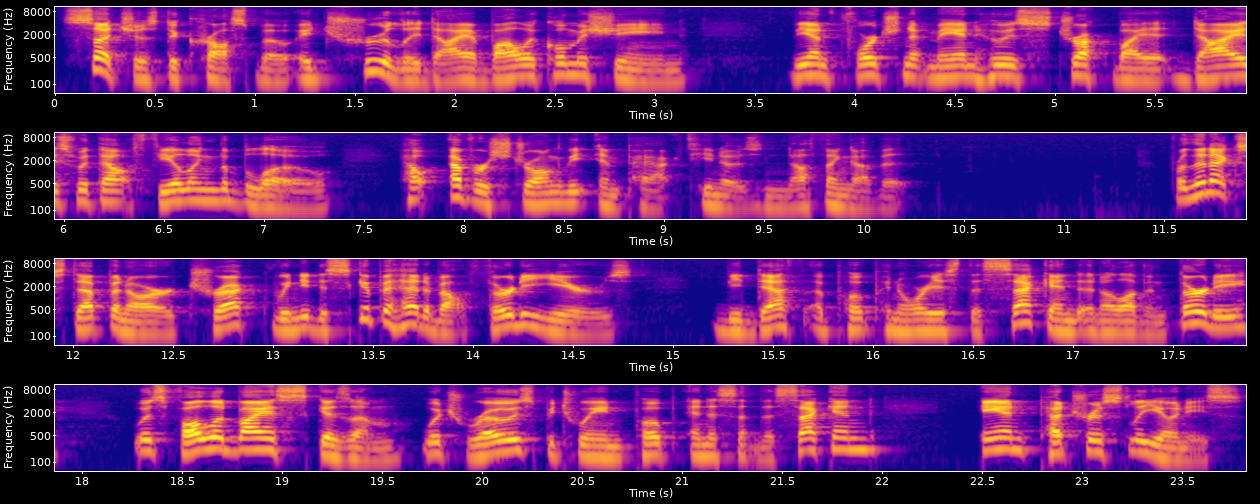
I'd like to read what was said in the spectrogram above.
Such is the crossbow, a truly diabolical machine the unfortunate man who is struck by it dies without feeling the blow. However strong the impact, he knows nothing of it. For the next step in our trek, we need to skip ahead about 30 years. The death of Pope Honorius II in 1130 was followed by a schism which rose between Pope Innocent II and Petrus Leonis,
